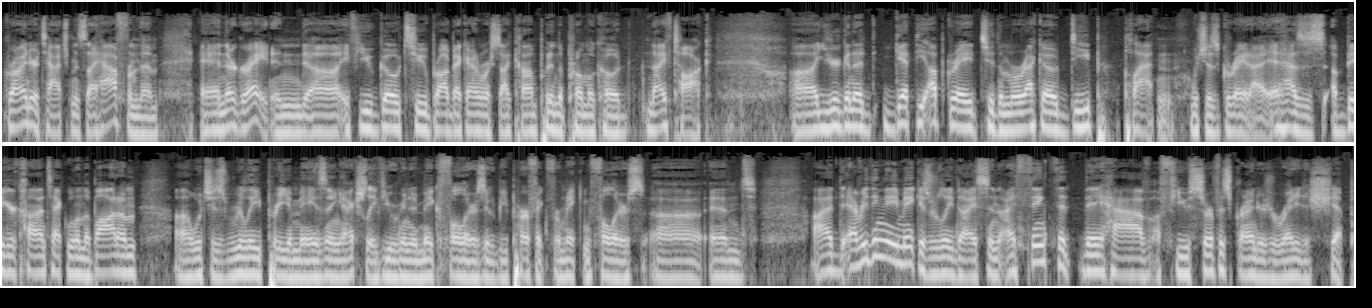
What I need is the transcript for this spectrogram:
grinder attachments I have from them, and they're great. And uh, if you go to brodbeckironworks.com, put in the promo code Knife Talk, uh, you're going to get the upgrade to the Mareko Deep Platen, which is great. I, it has a bigger contact wheel in the bottom, uh, which is really pretty amazing. Actually, if you were going to make fullers, it would be perfect for making fullers. Uh, and uh, everything they make is really nice. And I think that they have a few surface grinders ready to ship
